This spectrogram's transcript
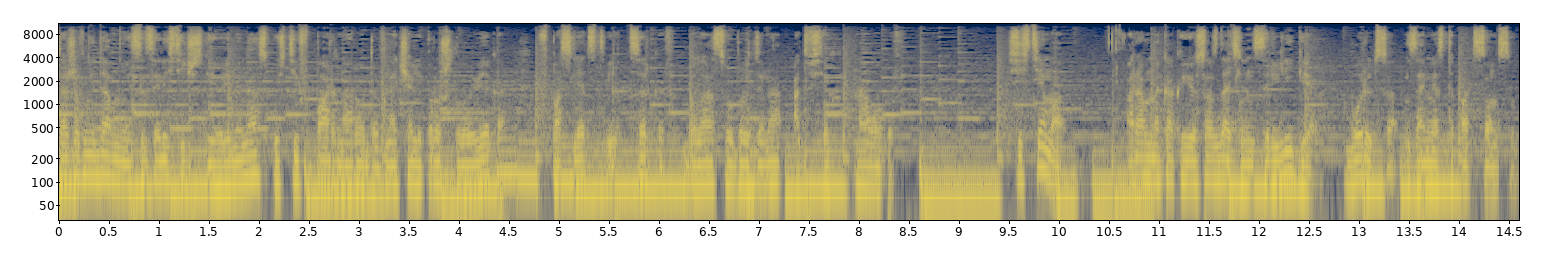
Даже в недавние социалистические времена, спустив пар народа в начале прошлого века, впоследствии церковь была освобождена от всех налогов. Система, равно как ее создательница религия, борются за место под солнцем.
